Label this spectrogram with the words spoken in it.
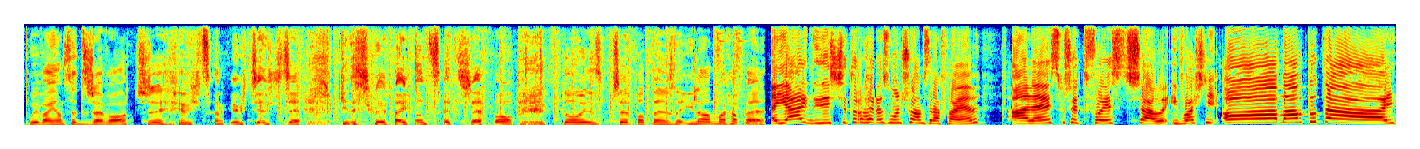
pływające drzewo? Czy widzowie widzieliście kiedyś pływające drzewo? To jest przepotężne. Ile on ma HP? A ja się trochę rozłączyłam z Rafałem, ale słyszę twoje strzały i właśnie... O, mam tutaj!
